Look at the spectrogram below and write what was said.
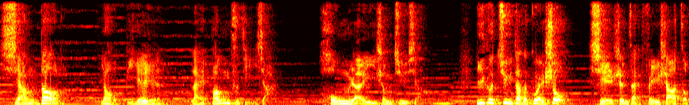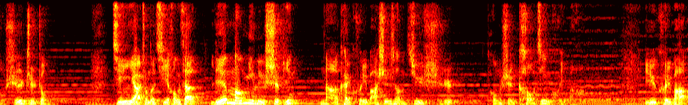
想到了要别人来帮自己一下。轰然一声巨响，一个巨大的怪兽现身在飞沙走石之中。惊讶中的齐恒三连忙命令士兵拿开魁拔身上的巨石，同时靠近魁拔，与魁拔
